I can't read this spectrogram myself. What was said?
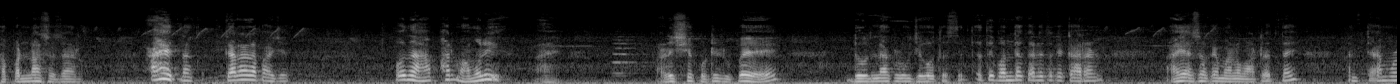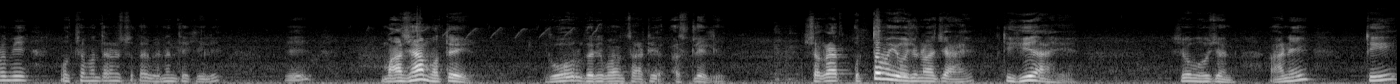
हा पन्नास हजार आहेत ना? करायला पाहिजे. हो पण हा फार मामूली आहे. अडीचशे कोटी रुपये दोन लाख लोक जेवत असतील तर ते बंद करायचं काही कारण आहे असं काही मला वाटत नाही. आणि त्यामुळे मी मुख्यमंत्र्यांनी सुद्धा विनंती केली की माझ्या मते गोरगरिबांसाठी असलेली सगळ्यात उत्तम योजना जी आहे ती ही आहे. शिवभोजन. आणि ती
